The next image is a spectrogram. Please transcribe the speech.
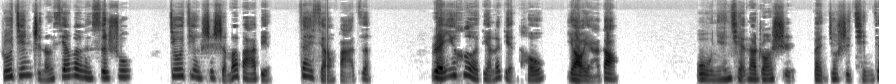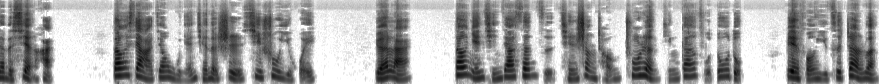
如今只能先问问四叔，究竟是什么把柄，再想法子。”阮一鹤点了点头，咬牙道：“五年前那桩事，本就是秦家的陷害。当下将五年前的事细述一回。原来，当年秦家三子秦圣成出任平甘府都督，便逢一次战乱，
